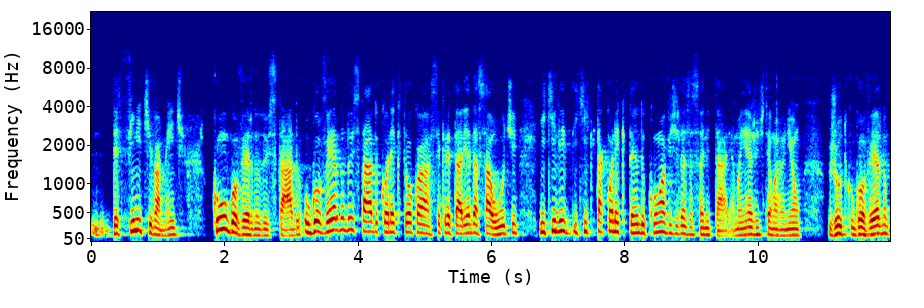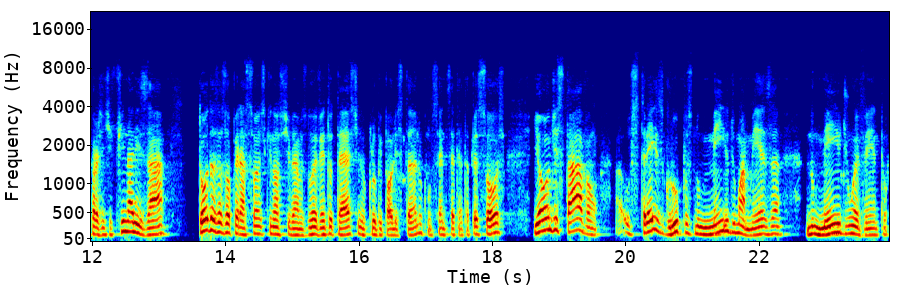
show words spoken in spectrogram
definitivamente com o governo do estado. O governo do estado conectou com a Secretaria da Saúde e que está conectando com a vigilância sanitária. Amanhã a gente tem uma reunião junto com o governo para a gente finalizar todas as operações que nós tivemos no evento teste no Clube Paulistano, com 170 pessoas, e onde estavam os três grupos no meio de uma mesa, no meio de um evento,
